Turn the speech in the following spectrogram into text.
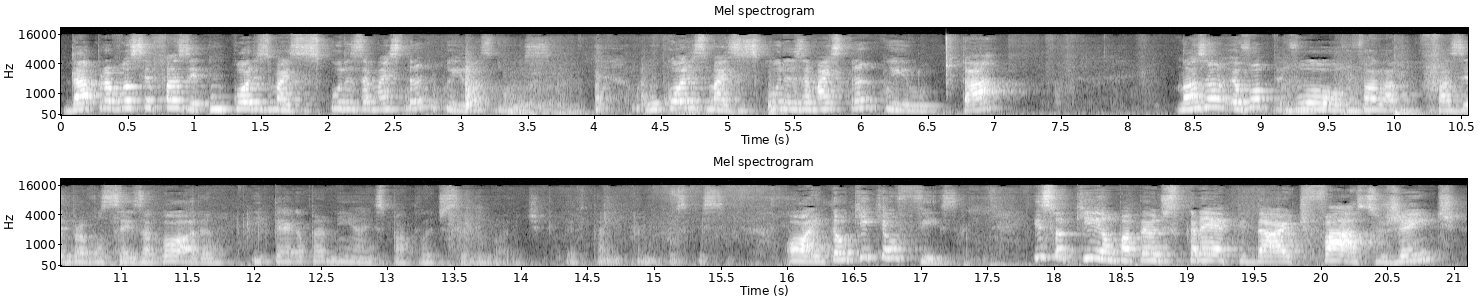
Dá pra você fazer. Com cores mais escuras é mais tranquilo, as duas. Com cores mais escuras é mais tranquilo, tá? Nós, eu vou, vou falar, fazer pra vocês agora. E pega pra mim a espátula de celuloide. Deve estar tá ali também, que eu esqueci. Ó, então o que que eu fiz? Isso aqui é um papel de scrap da Arte Fácil, gente,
